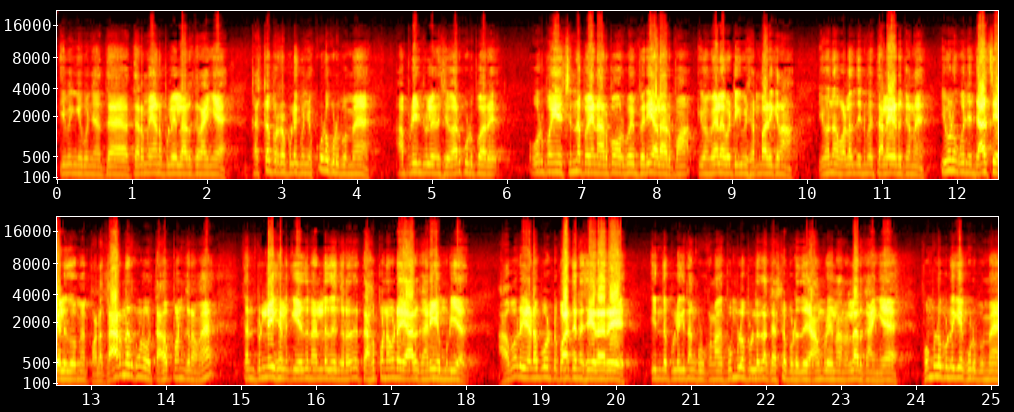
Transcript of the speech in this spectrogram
இவங்க கொஞ்சம் த திறமையான பிள்ளைகளாக இருக்கிறாங்க. கஷ்டப்படுற பிள்ளை கொஞ்சம் கூட கொடுப்போமே அப்படின்னு சொல்லி என்ன செய்வார்? கொடுப்பாரு. ஒரு பையன் சின்ன பையனாக இருப்பான் ஒரு பையன் பெரிய ஆளாக இருப்பான். இவன் வேலை வெட்டிக்கு போய் சம்பாதிக்கிறான். இவனை வளர்ந்து இனிமேல் தலையெடுக்கணும். இவனுக்கு கொஞ்சம் ஜாஸ்தியாக எழுதுவோமே. பல காரணம் இருக்கும்ல ஒரு தகப்பன்கிறவன் தன் பிள்ளைகளுக்கு எது நல்லதுங்கிறத தகப்பனை விட யாருக்கும் அறிய முடியாது. அவர் எடை போட்டு பார்த்து என்ன செய்கிறாரு இந்த பிள்ளைக்கு தான் கொடுக்கலாம் பொம்பளை பிள்ளை தான் கஷ்டப்படுது. ஆம்பளைலாம் நல்லா இருக்காங்க. பொம்பளை பிள்ளைக்கே கொடுப்போமே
